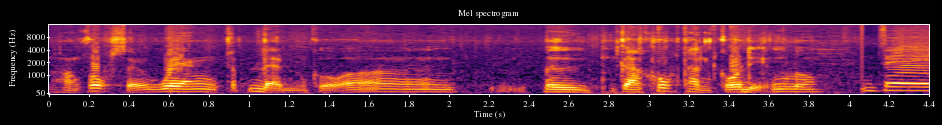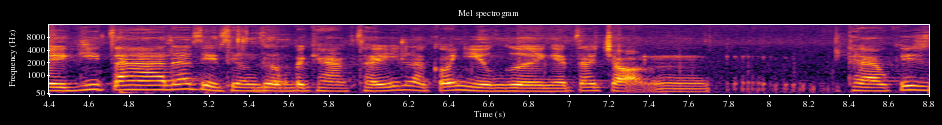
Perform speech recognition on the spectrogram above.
Hoàng Phúc sẽ quen cách đệm của từ ca khúc thành cổ điển luôn. Về guitar đó thì thường thường Bạch Hạc thấy là có nhiều người người ta chọn theo cái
